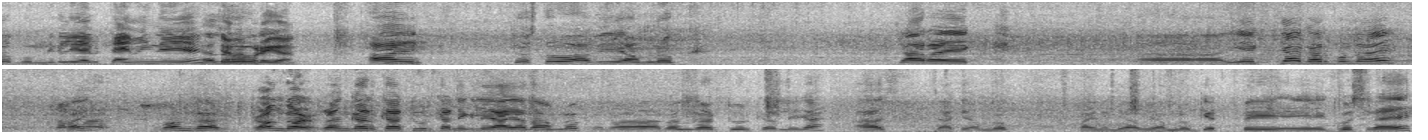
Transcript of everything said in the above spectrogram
को घूमने के लिए अभी टाइमिंग नहीं है. जाना पड़ेगा। हाय दोस्तों अभी हम लोग जा रहे हैं एक आ, ये क्या घर बोल रहा है? भाई रंगघर रंगगढ़ रंगघर का टूर करने के लिए आया था हम लोग। रंगघर टूर कर लेगा। आज जाके हम लोग फाइनली अभी हम लोग गेट पे घुस रहे हैं।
